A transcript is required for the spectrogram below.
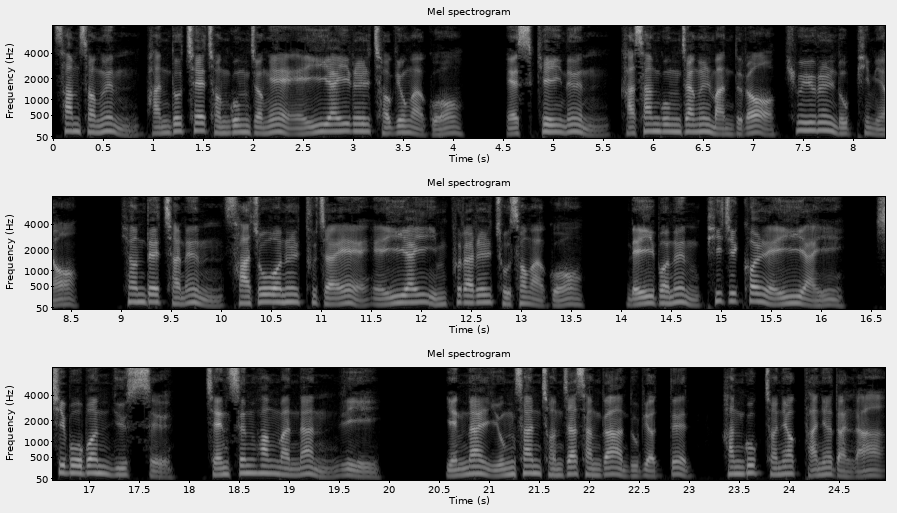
삼성은 반도체 전공정에 AI를 적용하고 SK는 가상 공장을 만들어 효율을 높이며 현대차는 4조 원을 투자해 AI 인프라를 조성하고 네이버는 피지컬 AI 15번 뉴스 젠슨 황 만난 리 옛날 용산 전자상가 누볐듯 한국 전역 다녀달라.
